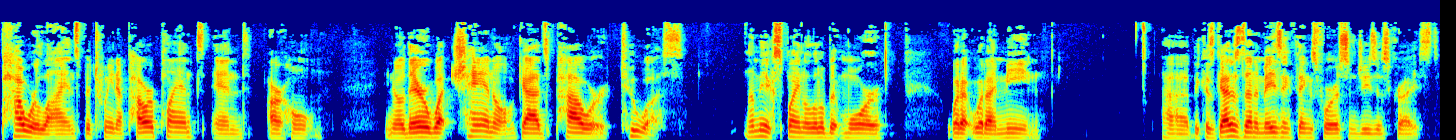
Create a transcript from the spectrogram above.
power lines between a power plant and our home. You know, they're what channel God's power to us. Let me explain a little bit more what I, what I mean uh, because God has done amazing things for us in Jesus Christ.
